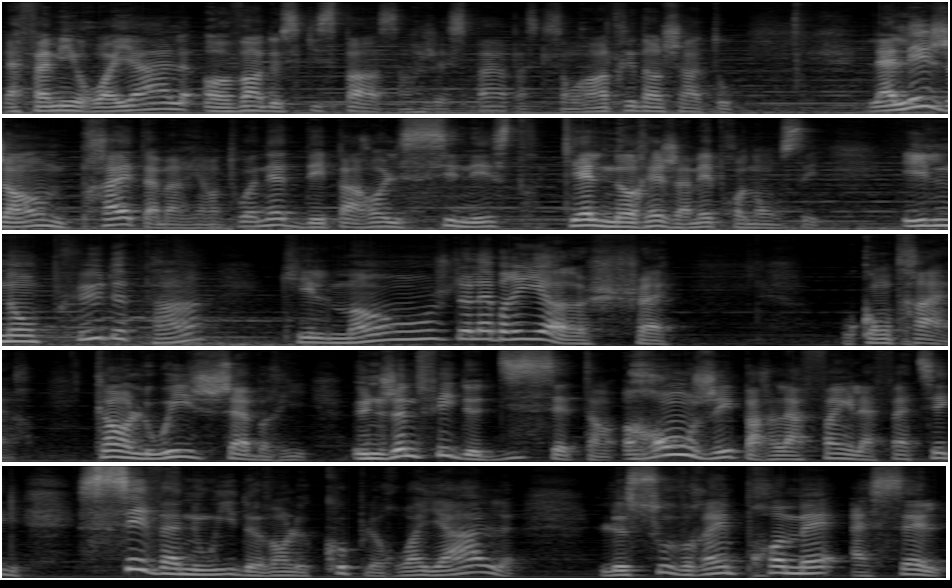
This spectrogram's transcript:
La famille royale a vent de ce qui se passe, hein, j'espère, parce qu'ils sont rentrés dans le château. La légende prête à Marie-Antoinette des paroles sinistres qu'elle n'aurait jamais prononcées. Ils n'ont plus de pain qu'ils mangent de la brioche. Au contraire, quand Louise Chabry, une jeune fille de 17 ans, rongée par la faim et la fatigue, s'évanouit devant le couple royal, le souverain promet à celles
